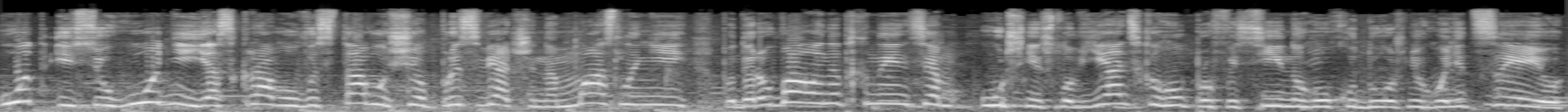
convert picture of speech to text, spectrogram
От і сьогодні яскраву виставу, що присвячена Масленій, подарували натхненцям учні Слов'янського професійного художнього ліцею.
